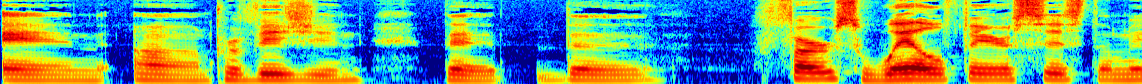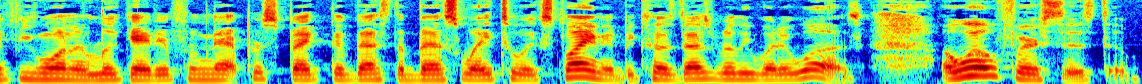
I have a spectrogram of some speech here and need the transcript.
and um, provision, that the first welfare system, if you want to look at it from that perspective, that's the best way to explain it because that's really what it was a welfare system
